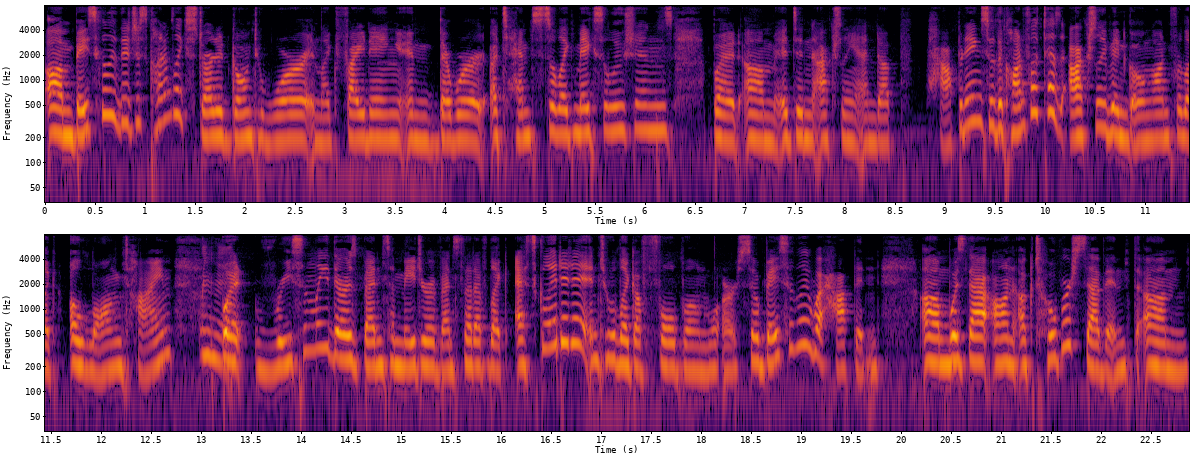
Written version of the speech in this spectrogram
um basically they just kind of like started going to war and like fighting and there were attempts to like make solutions but um it didn't actually end up happening. So the conflict has actually been going on for like a long time, but recently there has been some major events that have like escalated it into like a full-blown war. So basically what happened um was that on October 7th, um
